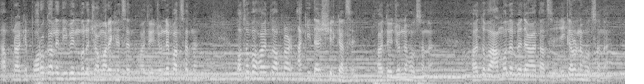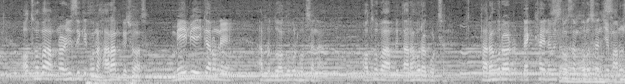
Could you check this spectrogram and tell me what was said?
আপনাকে পরকালে দিবেন বলে জমা রেখেছেন, হয়তো এই জন্য পাচ্ছেন না। অথবা হয়তো আপনার আকিদায় শির্ক আছে, হয়তো এই জন্য হচ্ছে না। হয়তো বা আমলে বেদায়াত আছে, এই কারণে হচ্ছে না। অথবা আপনার রিজিকে কোনো হারাম কিছু আছে। মেবি এই কারণে আপনার দোয়া কবুল হচ্ছে না। অথবা আপনি তাড়াহুড়া করছেন। তাড়াহুড়ার ব্যাখ্যায় নবী সাল্লাম বলেছেন যে, মানুষ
